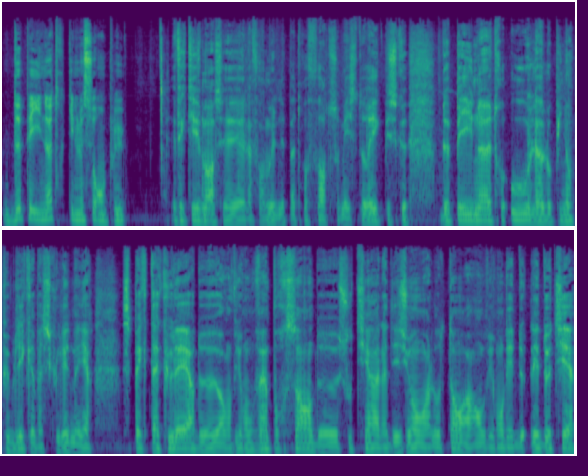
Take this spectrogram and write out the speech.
Deux pays neutres qu'ils ne seront plus. Effectivement, c'est la formule n'est pas trop forte, sommet historique, puisque de pays neutres où l'opinion publique a basculé de manière spectaculaire de environ 20% de soutien à l'adhésion à l'OTAN à environ les deux, les deux tiers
